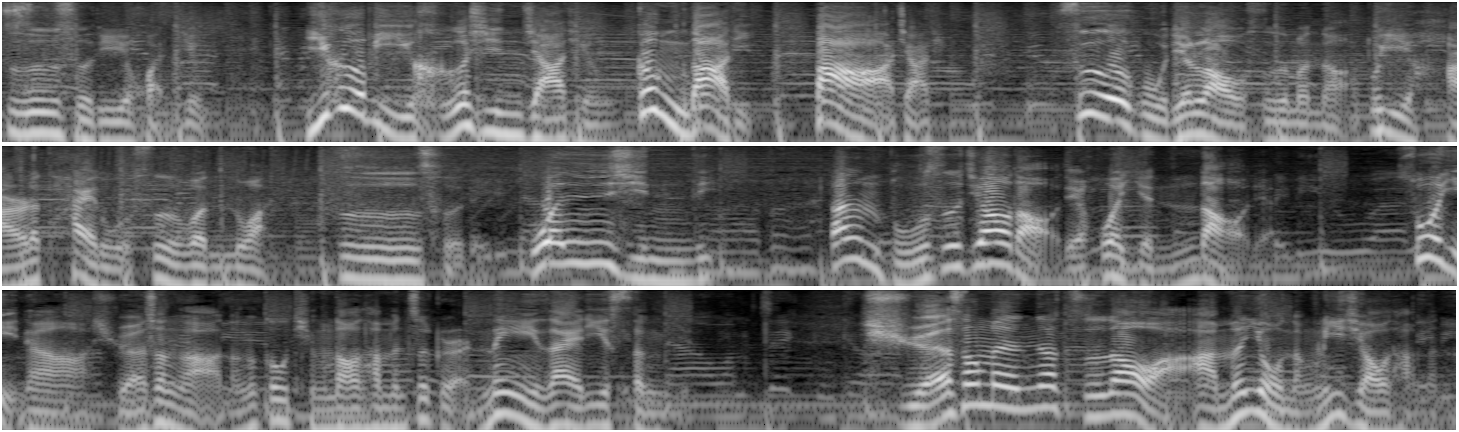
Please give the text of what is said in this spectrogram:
支持的环境。”一个比核心家庭更大的大家庭，涩谷的老师们呢，对孩儿的态度是温暖、支持的、关心的，但不是教导的或引导的。所以呢，学生啊，能够听到他们自个儿内在的声音。学生们那知道啊，俺们有能力教他们呢，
